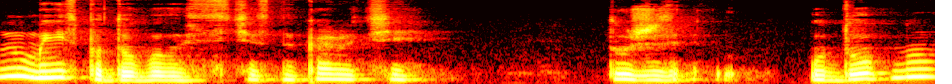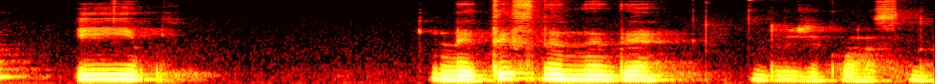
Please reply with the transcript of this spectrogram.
Ну, мені сподобалось, чесно кажучи. Дуже удобно і не тисне ніде. Дуже класно.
